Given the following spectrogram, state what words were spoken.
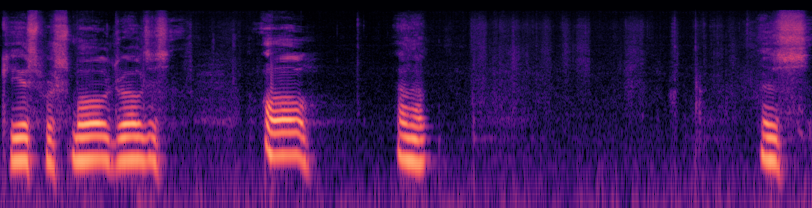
Case for small drills is all in it there's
